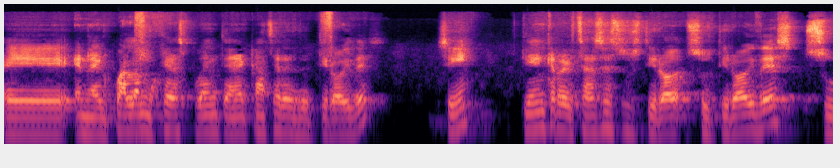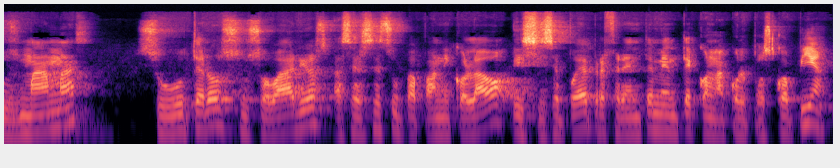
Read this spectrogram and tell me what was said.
eh, en el cual las mujeres pueden tener cánceres de tiroides, ¿sí? Tienen que revisarse sus, tiroides, sus mamas, su útero, sus ovarios, hacerse su papá Nicolau y si se puede preferentemente con la colposcopía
